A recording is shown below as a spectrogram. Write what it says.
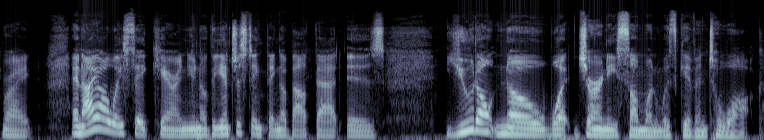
Right. And I always say, Karen, you know, the interesting thing about that is you don't know what journey someone was given to walk.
